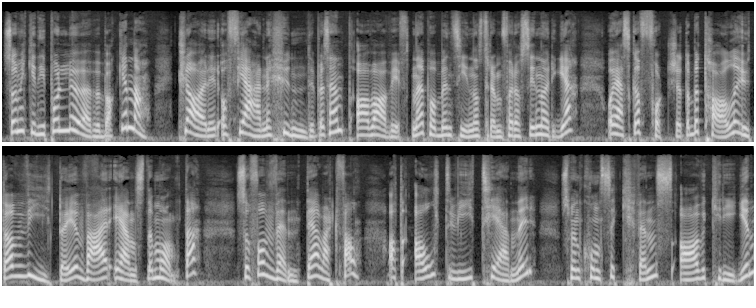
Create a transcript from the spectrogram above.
Så om ikke de på Løvebakken da, klarer å fjerne 100 av avgiftene på bensin og strøm for oss i Norge, og jeg skal fortsette å betale ut av hvitøyet hver eneste måned, så forventer jeg i hvert fall at alt vi tjener som en konsekvens av krigen,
